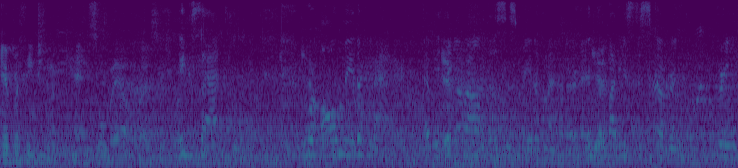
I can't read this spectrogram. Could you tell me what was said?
everything should have cancelled out basically? Exactly. We're all made of matter. Everything Yeah. around us is made of matter, and Yeah. nobody's discovered great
